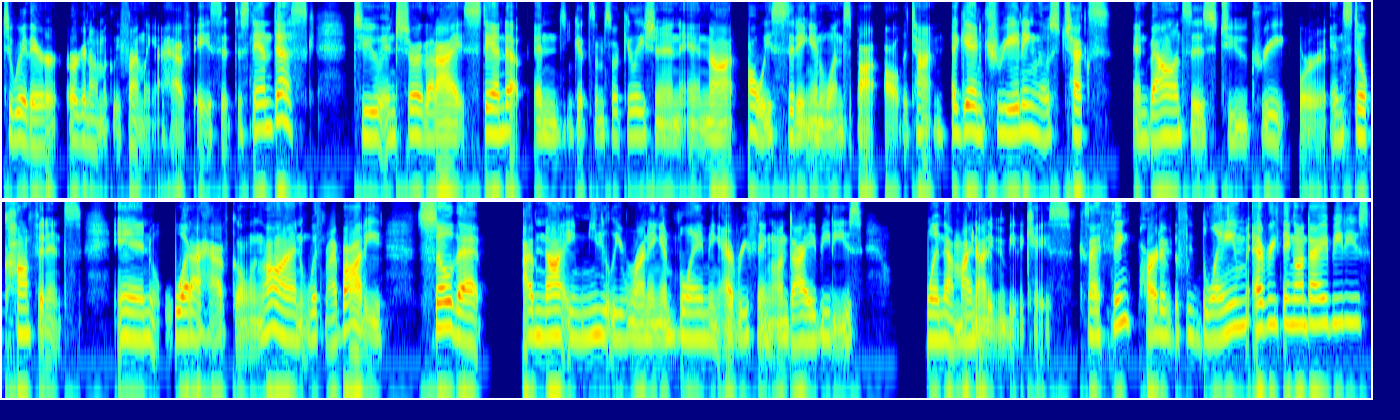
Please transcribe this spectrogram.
to where they're ergonomically friendly. I have a sit to stand desk to ensure that I stand up and get some circulation and not always sitting in one spot all the time. Again, creating those checks and balances to create or instill confidence in what I have going on with my body so that I'm not immediately running and blaming everything on diabetes when that might not even be the case. Because I think part of if we blame everything on diabetes,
